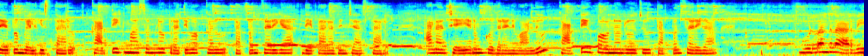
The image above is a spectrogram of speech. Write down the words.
దీపం వెలిగిస్తారు. కార్తీక మాసంలో ప్రతి ఒక్కరూ తప్పనిసరిగా దీపారాధన చేస్తారు. అలా చేయడం కుదరని వాళ్ళు కార్తీక పౌర్ణమి రోజు తప్పనిసరిగా మూడు వందల అరవై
